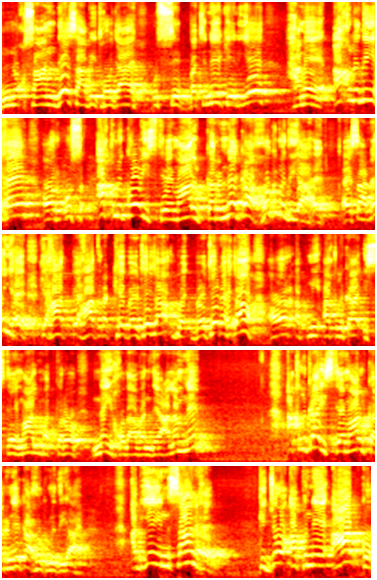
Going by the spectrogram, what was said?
नुकसानदेह साबित हो जाए उससे बचने के लिए हमें अक्ल दी है और उस अक्ल को इस्तेमाल करने का हुक्म दिया है। ऐसा नहीं है कि हाथ पे हाथ रखे बैठे जाओ बैठे रह जाओ और अपनी अक्ल का इस्तेमाल मत करो। नहीं खुदा बंद आलम ने अक्ल का इस्तेमाल करने का हुक्म दिया है। अब ये इंसान है कि जो अपने आप को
